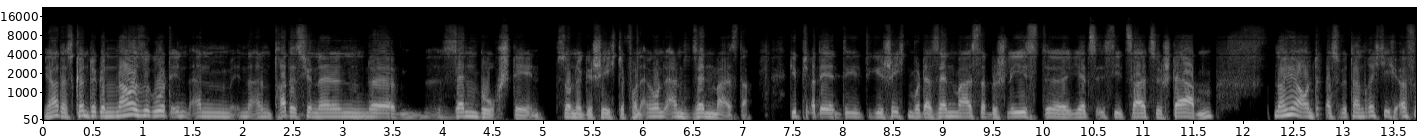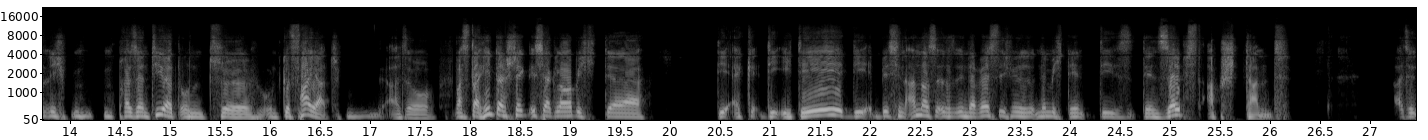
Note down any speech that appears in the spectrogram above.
Ja, das könnte genauso gut in einem, in einem traditionellen äh, Zen-Buch stehen. So eine Geschichte von einem Zen-Meister. Gibt ja die, die, die, Geschichten, wo der Zen-Meister beschließt, äh, jetzt ist die Zeit zu sterben. Naja, und das wird dann richtig öffentlich präsentiert und, äh, und gefeiert. Also, was dahinter steckt, ist ja, glaube ich, der, die, die Idee, die ein bisschen anders ist in der westlichen, nämlich den, die, den Selbstabstand also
